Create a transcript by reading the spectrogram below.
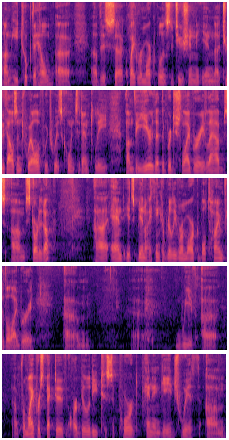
Um, he took the helm uh, of this uh, quite remarkable institution in uh, 2012, which was coincidentally um, the year that the British Library Labs um, started up. Uh, and it's been, I think, a really remarkable time for the library. Um, uh, we've, uh, uh from my perspective, our ability to support and engage with um,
